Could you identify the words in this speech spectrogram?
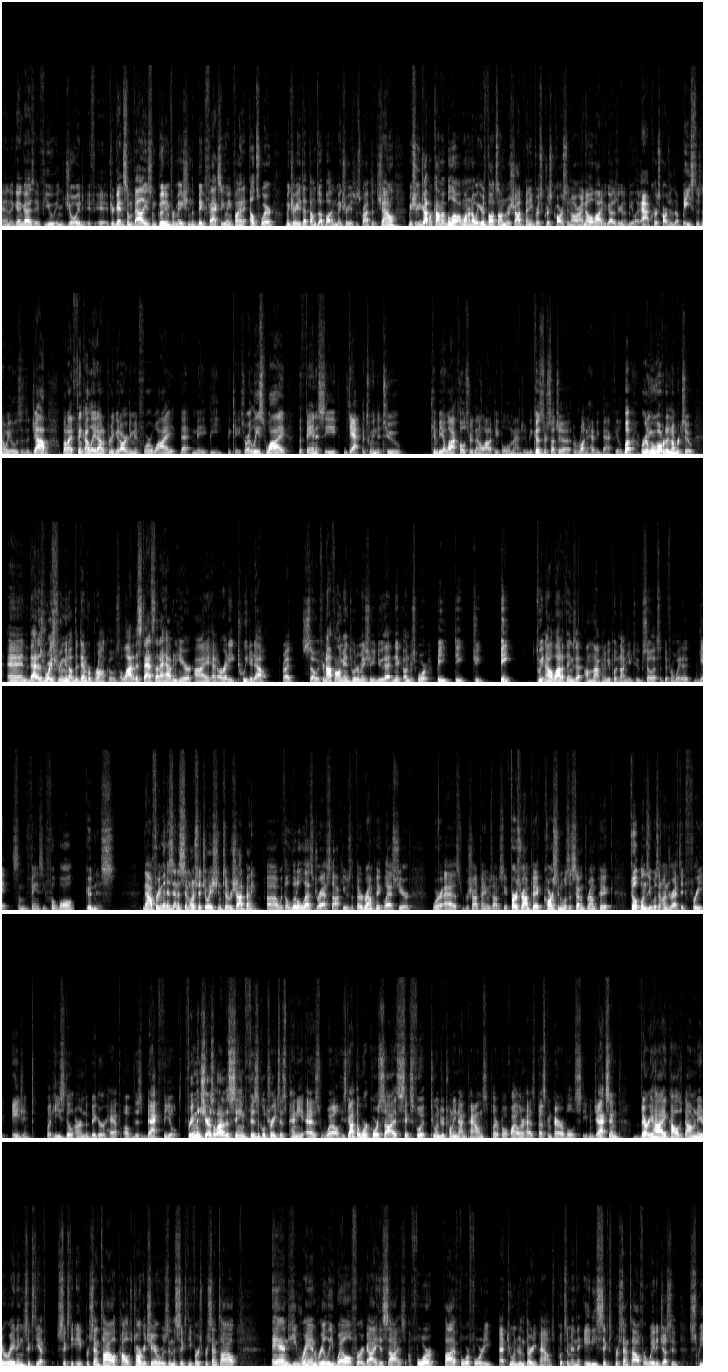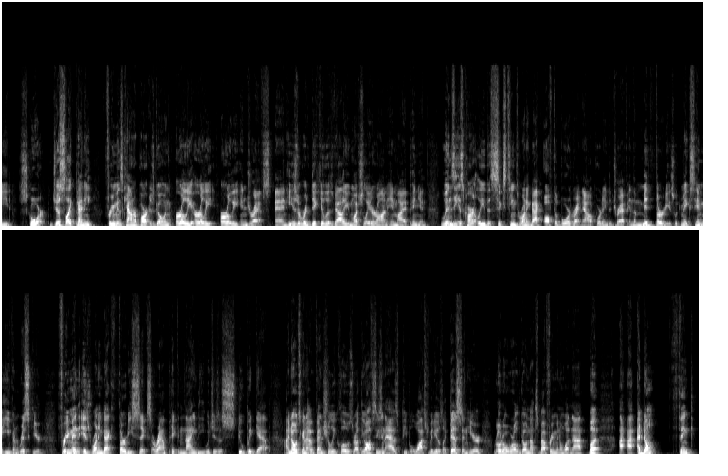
And again, guys, if you enjoyed, if, if you're getting some value, some good information, the big facts that you ain't finding elsewhere, make sure you hit that thumbs up button. Make sure you subscribe to the channel. Make sure you drop a comment below. I want to know what your thoughts on Rashad Penny versus Chris Carson are. I know a lot of you guys are going to be like, ah, Chris Carson's a beast. There's no way he loses the job. But I think I laid out a pretty good argument for why that may be the case, or at least why the fantasy gap between the two can be a lot closer than a lot of people imagine because they're such a run heavy backfield. But we're going to move over to number two, and that is Royce Freeman of the Denver Broncos. A lot of the stats that I have in here, I had already tweeted out, right? So if you're not following me on Twitter, make sure you do that. Nick underscore BDGE. Tweeting out a lot of things that I'm not going to be putting on YouTube. So that's a different way to get some fancy football goodness. Now, Freeman is in a similar situation to Rashad Penny uh, with a little less draft stock. He was a third round pick last year whereas Rashad Penny was obviously a first round pick. Carson was a seventh round pick. Phillip Lindsay was an undrafted free agent, but he still earned the bigger half of this backfield. Freeman shares a lot of the same physical traits as Penny as well. He's got the workhorse size, 6 foot, 229 pounds. Player Profiler has best comparable as Steven Jackson. Very high college dominator rating, 60th, 68th percentile. College target share was in the 61st percentile. And he ran really well for a guy his size. A 4 5 4 40 at 230 pounds puts him in the 86th percentile for weight adjusted speed score. Just like Penny, Freeman's counterpart is going early, early, early in drafts, and he's a ridiculous value much later on, in my opinion. Lindsay is currently the 16th running back off the board right now, according to draft, in the mid 30s, which makes him even riskier. Freeman is running back 36 around pick 90, which is a stupid gap. I know it's going to eventually close throughout the offseason as people watch videos like this and hear Rotoworld go nuts about Freeman and whatnot, but I, I don't think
